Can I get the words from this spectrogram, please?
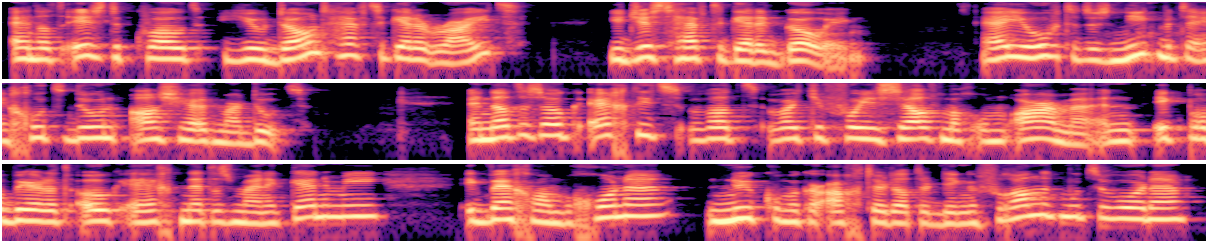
En dat is de quote, you don't have to get it right, you just have to get it going. Je hoeft het dus niet meteen goed te doen als je het maar doet. En dat is ook echt iets wat, wat je voor jezelf mag omarmen. En ik probeer dat ook echt, net als mijn Academy. Ik ben gewoon begonnen. Nu kom ik erachter dat er dingen veranderd moeten worden.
